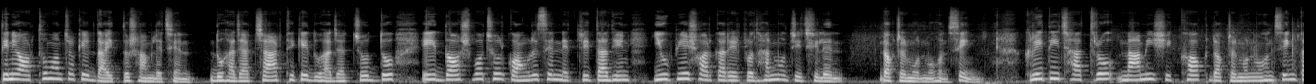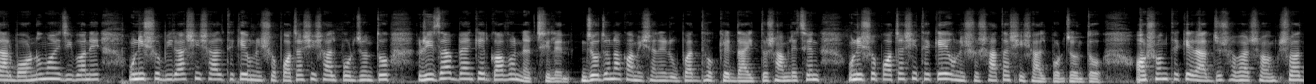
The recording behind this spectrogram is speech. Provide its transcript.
তিনি অর্থমন্ত্রকের দায়িত্ব সামলেছেন। দু হাজার চার থেকে দু হাজার চোদ্দ এই দশ বছর কংগ্রেসের নেতৃত্বাধীন ইউপিএ সরকারের প্রধানমন্ত্রী ছিলেন। ড মনমোহন সিং। কৃতি ছাত্র, নামী শিক্ষক ডক্টর মনমোহন সিং তার বর্ণময় জীবনে উনিশশো বিরাশি সাল থেকে উনিশশো পঁচাশি সাল পর্যন্ত রিজার্ভ ব্যাংকের গভর্নর ছিলেন। যোজনা কমিশনের উপাধ্যক্ষের দায়িত্ব সামলেছেন উনিশশো পঁচাশি থেকে উনিশশো সাতাশি সাল পর্যন্ত। অসম থেকে রাজ্যসভার সংসদ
